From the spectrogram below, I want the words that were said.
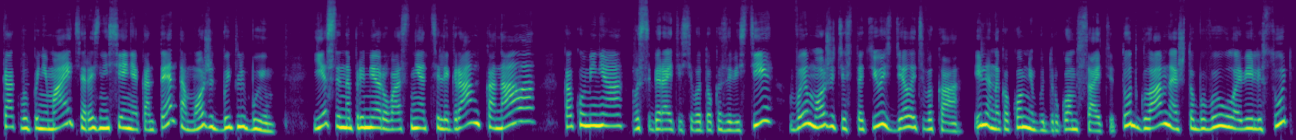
Как вы понимаете, разнесение контента может быть любым. Если, например, у вас нет телеграм-канала, как у меня, вы собираетесь его только завести, вы можете статью сделать в ВК или на каком-нибудь другом сайте. Тут главное, чтобы вы уловили суть,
